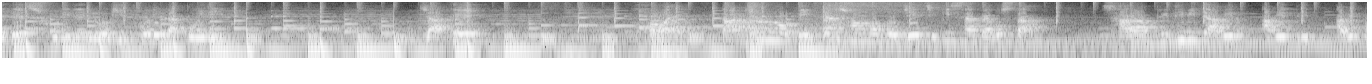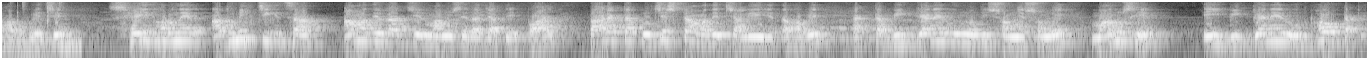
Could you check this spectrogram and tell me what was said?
এদের শরীরে লোহিত কণিকা তৈরি, যাতে হয়, তার জন্য বিজ্ঞানসম্মত যে চিকিৎসার ব্যবস্থা সারা পৃথিবীতে আবির আবির্ভাব হয়েছে, সেই ধরনের আধুনিক চিকিৎসা আমাদের রাজ্যের মানুষেরা যাতে পায়, তার একটা প্রচেষ্টা আমাদের চালিয়ে যেতে হবে। একটা বিজ্ঞানের উন্নতির সঙ্গে সঙ্গে মানুষের এই বিজ্ঞানের উদ্ভবটাকে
